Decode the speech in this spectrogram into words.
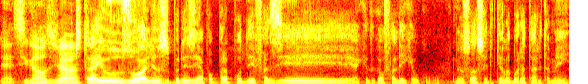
É, cigarros já. extrair os óleos, por exemplo, para poder fazer aquilo que eu falei, que o meu sócio ele tem um laboratório também.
